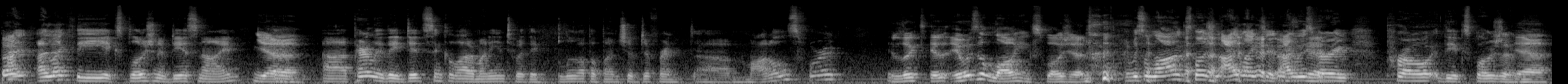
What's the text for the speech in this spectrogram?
But- I, I like the explosion of DS9. Yeah. Uh, apparently, they did sink a lot of money into it. They blew up a bunch of different uh, models for it. It looked. It, it was a long explosion. It was a long explosion. I liked it. I was good. very pro the explosion. Yeah,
